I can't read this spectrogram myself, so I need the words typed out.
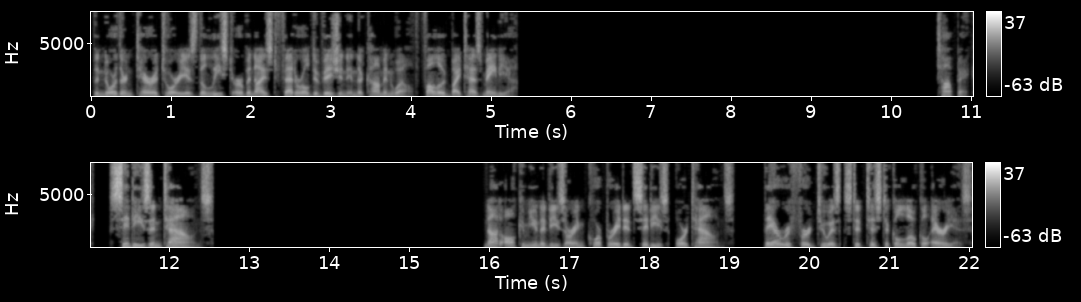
the Northern Territory is the least urbanized federal division in the Commonwealth followed by Tasmania. Cities and towns Not all communities are incorporated cities, or towns. They are referred to as statistical local areas.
